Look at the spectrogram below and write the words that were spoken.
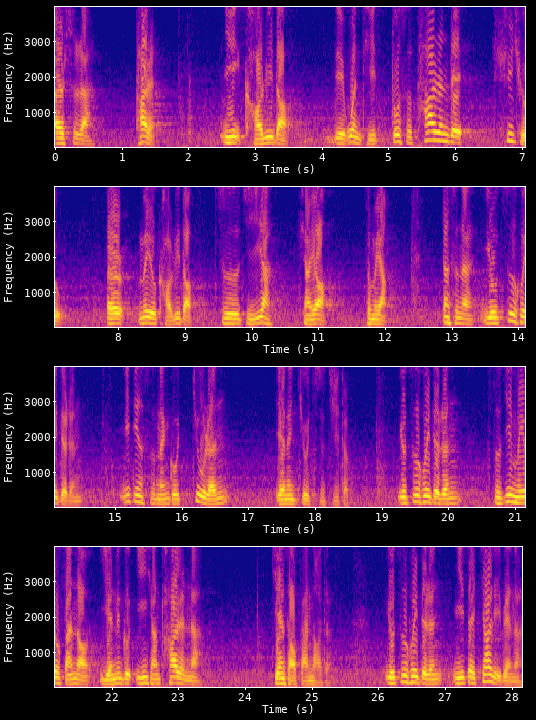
而是啊他人。你考虑到的问题都是他人的需求，而没有考虑到自己呀、想要怎么样。但是呢，有智慧的人。一定是能够救人，也能救自己的。有智慧的人，自己没有烦恼，也能够影响他人呢，减少烦恼的。有智慧的人，你在家里边呢，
